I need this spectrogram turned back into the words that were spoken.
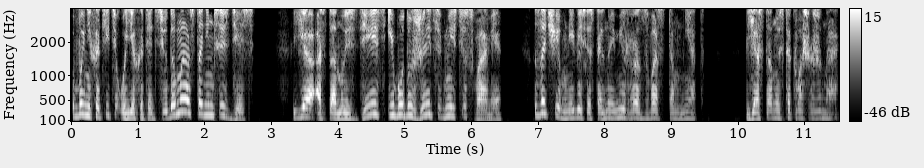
вы не хотите уехать отсюда, мы останемся здесь. Я останусь здесь и буду жить вместе с вами. Зачем мне весь остальной мир, раз вас там нет? Я останусь, как ваша жена.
